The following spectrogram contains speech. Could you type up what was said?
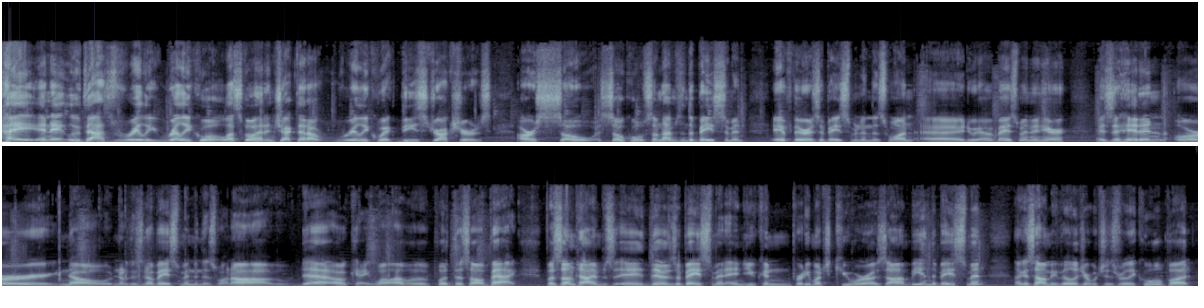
Hey, an igloo, that's really, really cool. Let's go ahead and check that out really quick. These structures are so, so cool. Sometimes in the basement, if there is a basement in this one. Uh, do we have a basement in here? Is it hidden or... No, no, there's no basement in this one. Oh, yeah, okay. Well, I will put this all back. But sometimes it, eh, there's a basement and you can pretty much cure a zombie in the basement, like a zombie villager, which is really cool. But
